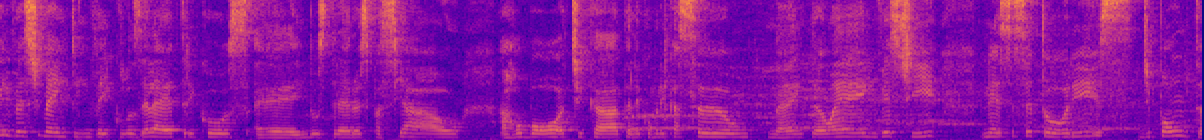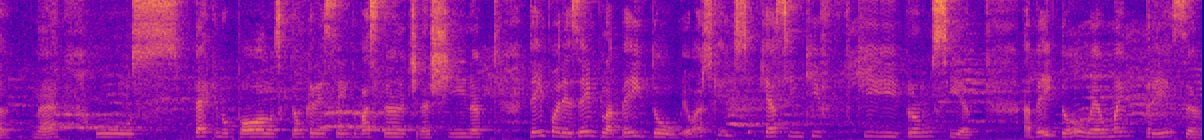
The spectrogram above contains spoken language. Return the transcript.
investimento em veículos elétricos, é, indústria aeroespacial, a robótica, a telecomunicação, né? Então é investir nesses setores de ponta, né? Os tecnopolos que estão crescendo bastante na China. Tem, por exemplo, a Beidou. Eu acho que é isso, que é assim que, que pronuncia. A Beidou é uma empresa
